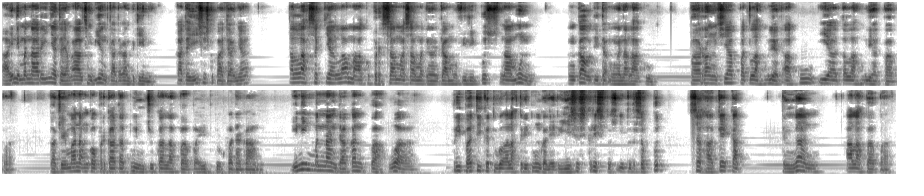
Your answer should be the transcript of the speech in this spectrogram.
Nah, ini menariknya dalam ayat 9 katakan begini. Kata Yesus kepadanya, telah sekian lama aku bersama-sama dengan kamu Filipus, namun engkau tidak mengenal aku. Barang siapa telah melihat aku, ia telah melihat Bapa. Bagaimana engkau berkata, tunjukkanlah Bapa itu kepada kami. Ini menandakan bahwa pribadi kedua Allah Tritunggal yaitu Yesus Kristus itu tersebut sehakikat dengan Allah Bapa.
